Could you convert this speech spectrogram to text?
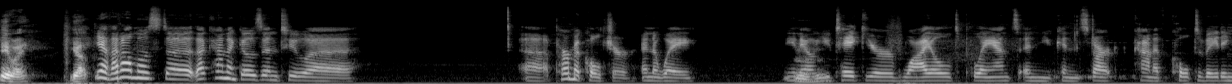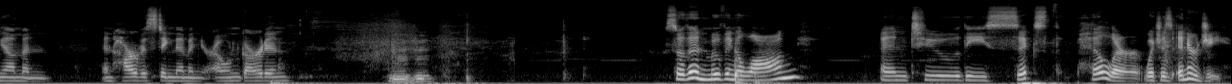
Anyway, yeah. Yeah, that almost uh, that kind of goes into uh, uh, permaculture in a way. You know, Mhm. you take your wild plants and you can start kind of cultivating them and and harvesting them in your own garden. Mhm. So then moving along into the sixth pillar, which is energy.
